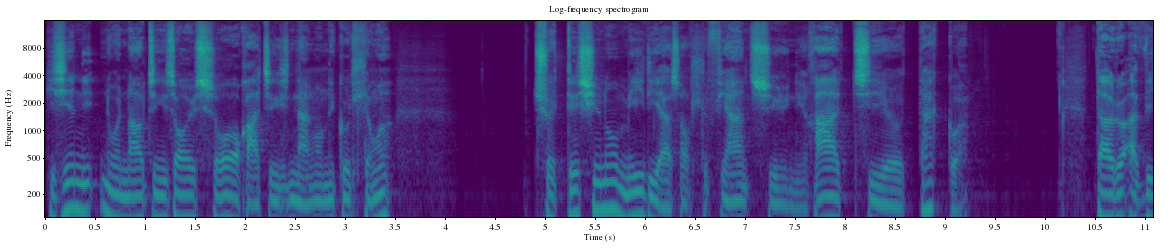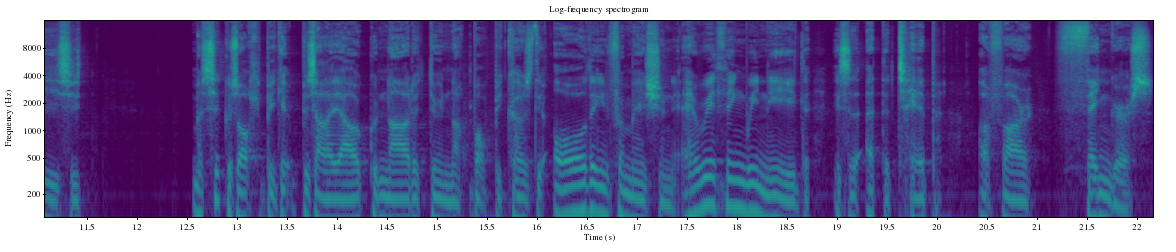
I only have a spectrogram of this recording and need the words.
Kisian no announcing is oh, always so ratio is nangoni kullunga. Traditional media, sort of fjernsyn, radio, takk. Der er du aviset, because the, all the information, everything we need is at the tip of our fingers.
